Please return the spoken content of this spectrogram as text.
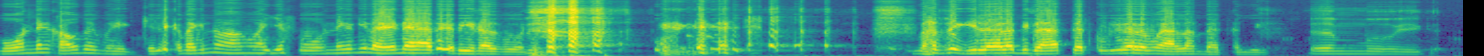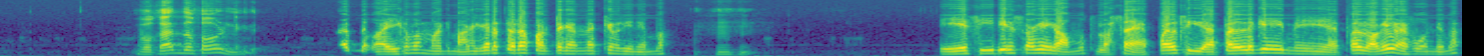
ෆෝන් එක කවුද? මේ කෙල්ලෙක් දකින්න ආන් අයියේ ෆෝන් එක කියලා එන්න ඈතක තියෙනවා ෆෝන් බස් එක ගිහලා වෙලා දිගාත්තත් කුඩිලා මම අල්ලන් බැත්තන් දිග අම්මෝ ඒක මොකක්ද ෆෝන් එක? අද ඒක මම මට මගේ කරත් වඩා පට්ට එම බා හ්ම් හ්ම්. ඒ සීරියස් වගේ අමුතු ලස්සන ඇපල් සී ඇපල් එකේ මේ ඇපල් වගේ ෆෝන් බා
